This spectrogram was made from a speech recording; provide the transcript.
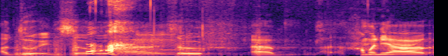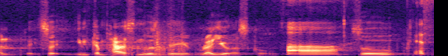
are doing? So, uh, so um, how many are, so in comparison with the regular school? Uh, So it's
